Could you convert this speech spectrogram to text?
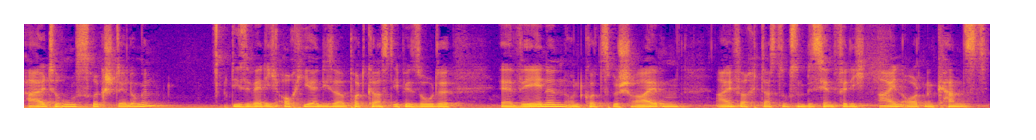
Alterungsrückstellungen. Diese werde ich auch hier in dieser Podcast-Episode erwähnen und kurz beschreiben, einfach, dass du es ein bisschen für dich einordnen kannst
